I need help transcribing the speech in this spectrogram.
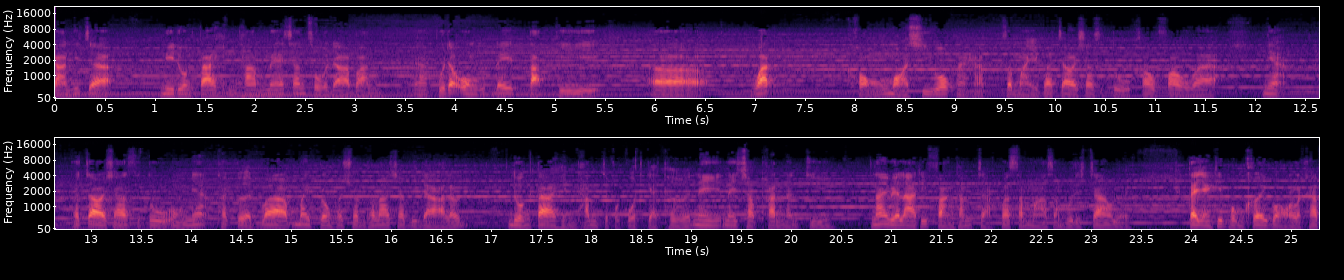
การที่จะมีดวงตาเห็นธรรมแม้ชั้นโสดาบันนะพุทธองค์ได้ตัดที่วัด ของหมอชีวกนะครับ สมัยพระเจ้าชาติศัตรูเข้าเฝ้าว่าเนี่ยพระเจ้าชาติศัตรูองค์เนี้ยถ้าเกิดว่าไม่ปรงพระชนพระราชบิดา แล้วดวงตาเห็นธรรมจะปรากฏแก่เธอในในฉับพลันทันทีในเวลาที่ฟังธรรมจากพระสัมมาสัมพุทธเจ้าเลย แต่อย่างที่ผมเคยบอกแล้วครับ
